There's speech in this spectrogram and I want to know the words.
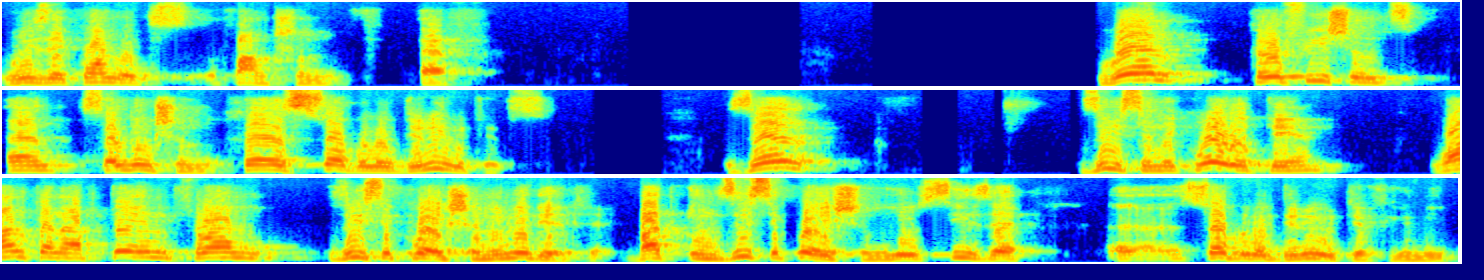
with a convex function f. When coefficients and solution has Sobolev derivatives, then this inequality one can obtain from this equation immediately. But in this equation, you see the uh, Sobolev derivative you need.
